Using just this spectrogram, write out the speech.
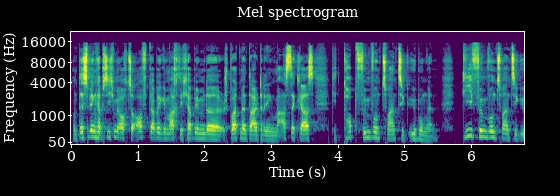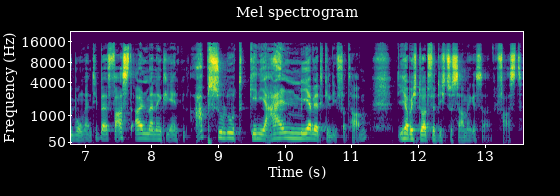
Und deswegen habe ich mir auch zur Aufgabe gemacht, ich habe in der Sportmentaltraining Training Masterclass die Top 25 Übungen. Die 25 Übungen, die bei fast allen meinen Klienten absolut genialen Mehrwert geliefert haben, die habe ich dort für dich zusammengefasst.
